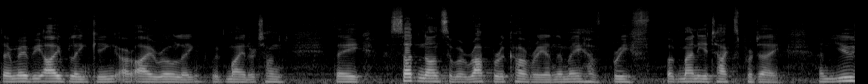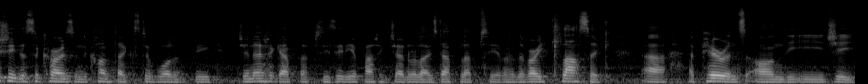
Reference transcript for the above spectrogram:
there may be eye blinking or eye rolling with minor tongue. They sudden onset with rapid recovery and they may have brief but many attacks per day. And usually this occurs in the context of one of the genetic epilepsies, idiopathic generalized epilepsy, and has a very classic uh, appearance on the EEG.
